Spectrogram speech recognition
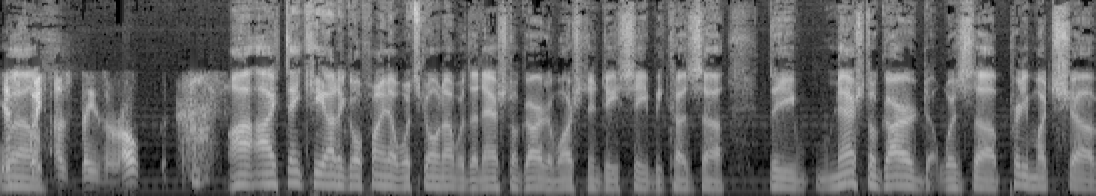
his well, White House days are. I, I think he ought to go find out what's going on with the National Guard in Washington D.C. because. Uh, the National Guard was uh, pretty much uh,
